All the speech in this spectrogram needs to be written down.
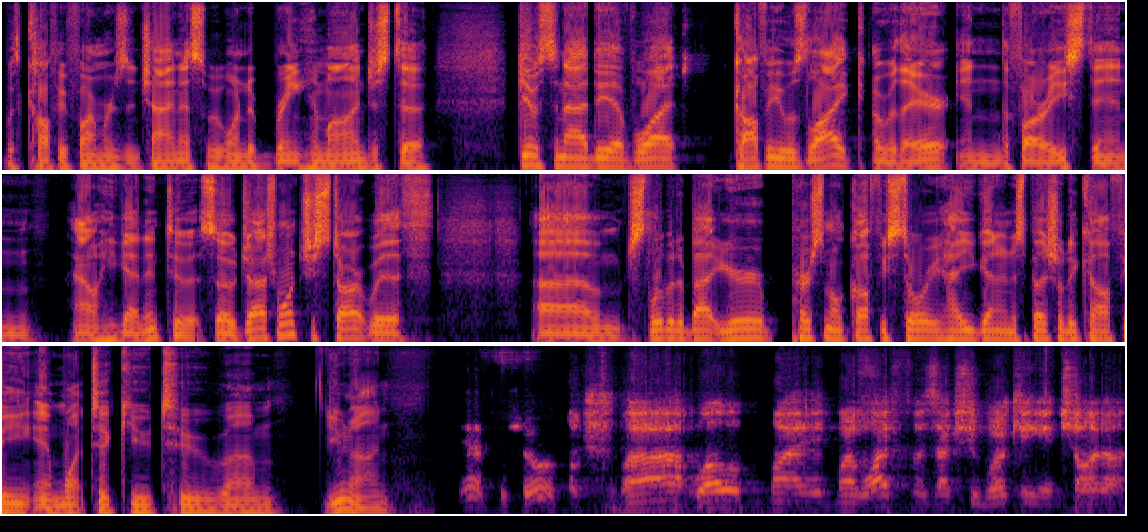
with coffee farmers in China. So we wanted to bring him on just to give us an idea of what coffee was like over there in the Far East and how he got into it. So, Josh, why don't you start with um, just a little bit about your personal coffee story, how you got into specialty coffee, and what took you to um, Yunnan? Yeah, for sure. Uh, well, my, my wife was actually working in China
